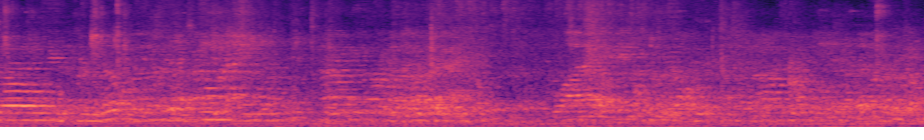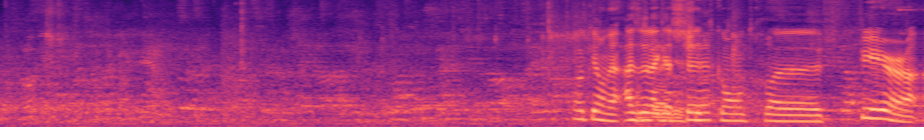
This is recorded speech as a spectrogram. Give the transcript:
So, next one. Ok, on a As de la gâchette contre euh, Fear.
